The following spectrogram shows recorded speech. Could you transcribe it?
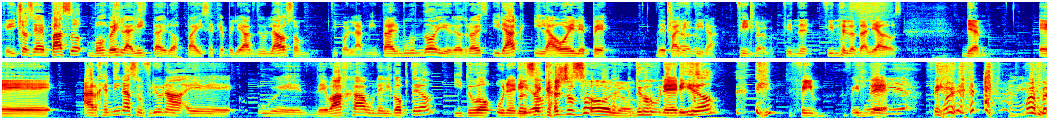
Que dicho sea de paso, vos ves la lista de los países que peleaban de un lado, son tipo la mitad del mundo y el otro es Irak y la OLP de Claro, Palestina. Fin, claro. fin, de, fin de los aliados. Bien. Eh, Argentina sufrió una eh, eh, de baja un helicóptero y tuvo un Pero herido. se cayó solo. Tuvo un herido. fin. Fin de. herido. fin- Bueno,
